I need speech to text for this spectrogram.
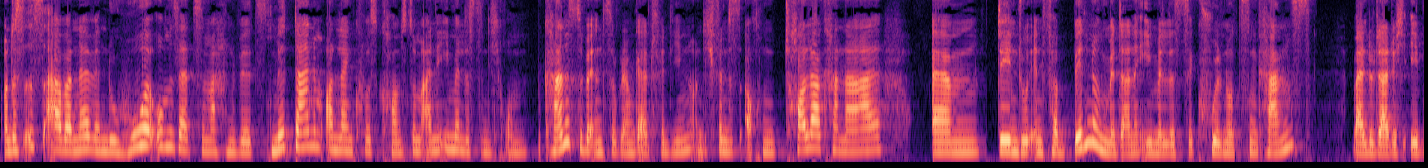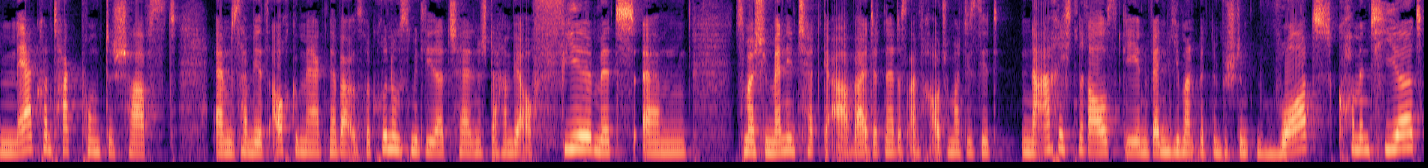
Und das ist aber, ne, wenn du hohe Umsätze machen willst, mit deinem Online-Kurs kommst du um eine E-Mail-Liste nicht rum. Du kannst über Instagram Geld verdienen und ich finde es auch ein toller Kanal, ähm, den du in Verbindung mit deiner E-Mail-Liste cool nutzen kannst, weil du dadurch eben mehr Kontaktpunkte schaffst. Ähm, das haben wir jetzt auch gemerkt ne, bei unserer Gründungsmitglieder-Challenge. Da haben wir auch viel mit ähm, zum Beispiel ManyChat gearbeitet, ne, dass einfach automatisiert Nachrichten rausgehen, wenn jemand mit einem bestimmten Wort kommentiert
